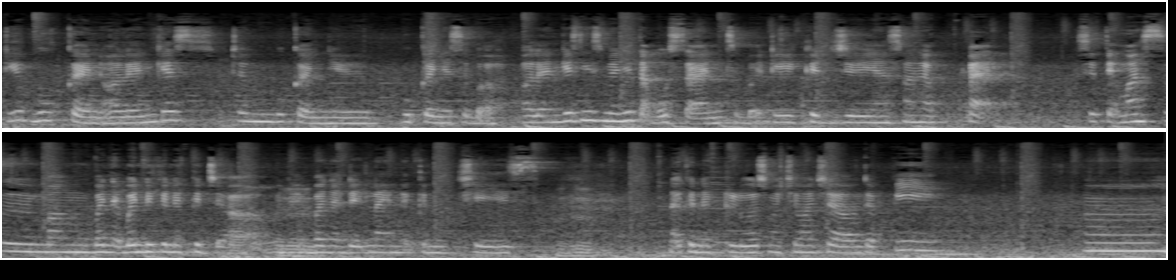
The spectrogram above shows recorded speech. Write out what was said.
Dia bukan oil and gas macam bukannya bukannya sebab oil and gas ni sebenarnya tak bosan sebab dia kerja yang sangat pack setiap masa memang banyak benda kena kejar banyak, Hmm. banyak deadline nak kena chase Mhm. nak kena close macam-macam tapi uh,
